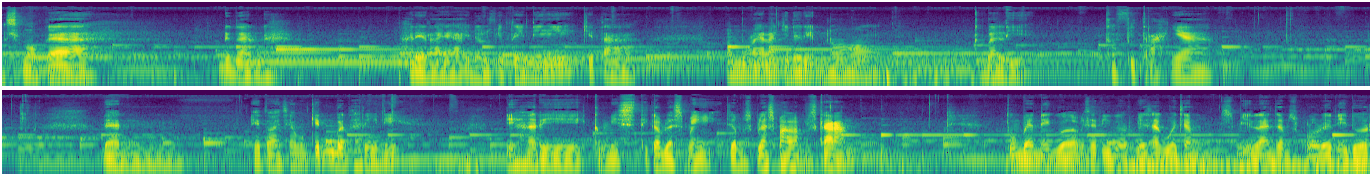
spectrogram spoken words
Semoga dengan hari raya Idul Fitri ini kita memulai lagi dari nol kembali ke fitrahnya. Dan itu aja mungkin buat hari ini. Di hari Kamis 13 Mei jam 11 malam sekarang. Tumben nih gue gak bisa tidur. Biasa gue jam 9 jam 10 udah tidur.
